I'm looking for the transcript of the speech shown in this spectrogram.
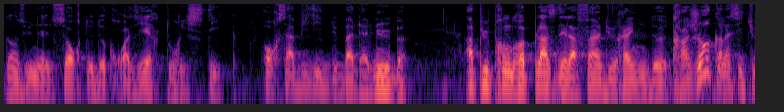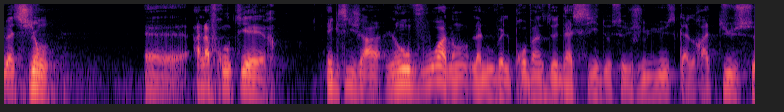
dans une sorte de croisière touristique. Or, sa visite du Bas-Danube a pu prendre place dès la fin du règne de Trajan, quand la situation à la frontière exigea l'envoi dans la nouvelle province de Dacie de ce Julius Quadratus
